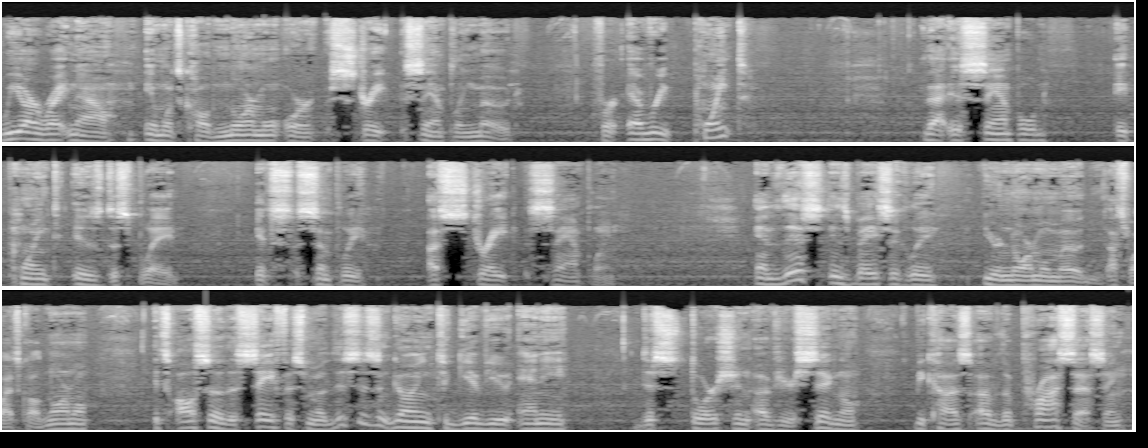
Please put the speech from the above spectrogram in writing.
we are right now in what's called normal or straight sampling mode. For every point that is sampled a point is displayed. It's simply a straight sampling. And this is basically your normal mode. That's why it's called normal. It's also the safest mode. This isn't going to give you any distortion of your signal because of the processing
